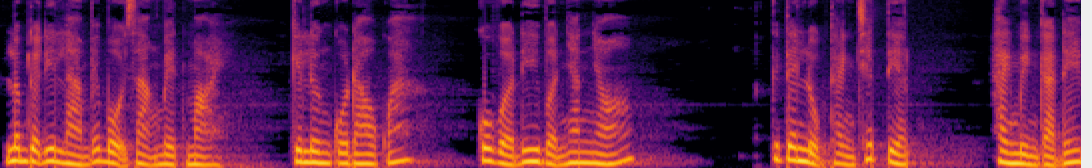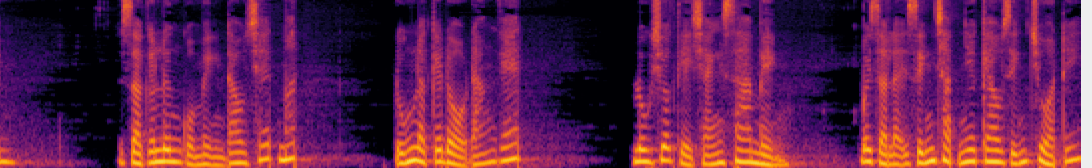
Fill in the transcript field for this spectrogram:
Lâm Tuệ đi làm với bộ dạng mệt mỏi. Cái lưng cô đau quá. Cô vừa đi vừa nhăn nhó. Cái tên Lục Thành chết tiệt. Hành mình cả đêm. Giờ cái lưng của mình đau chết mất. Đúng là cái đồ đáng ghét. Lúc trước thì tránh xa mình. Bây giờ lại dính chặt như keo dính chuột ấy.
